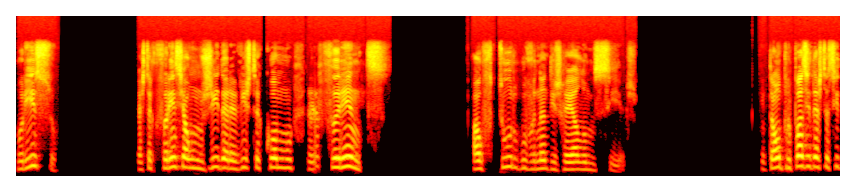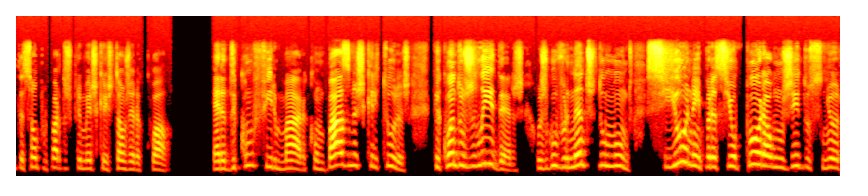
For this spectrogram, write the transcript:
Por isso, esta referência ao ungido era vista como referente ao futuro governante de Israel, o Messias. Então, o propósito desta citação por parte dos primeiros cristãos era qual? Era de confirmar, com base nas Escrituras, que quando os líderes, os governantes do mundo, se unem para se opor ao ungido do Senhor,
